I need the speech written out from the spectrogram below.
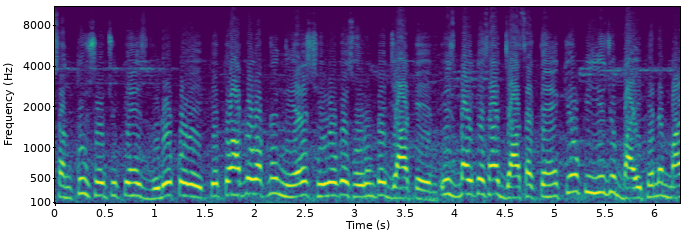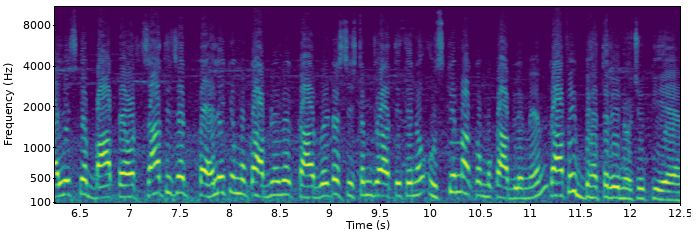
संतुष्ट हो चुके हैं इस वीडियो को देख के तो आप लोग अपने नियरेस्ट हीरो के शोरूम पे जाके इस बाइक के साथ जा सकते हैं। क्योंकि ये जो बाइक है ना माइलेज के बाप है और साथ ही साथ पहले के मुकाबले में कार्बोरेटर सिस्टम जो आते थे ना, उसके मुकाबले में काफ़ी बेहतरीन हो चुकी है।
